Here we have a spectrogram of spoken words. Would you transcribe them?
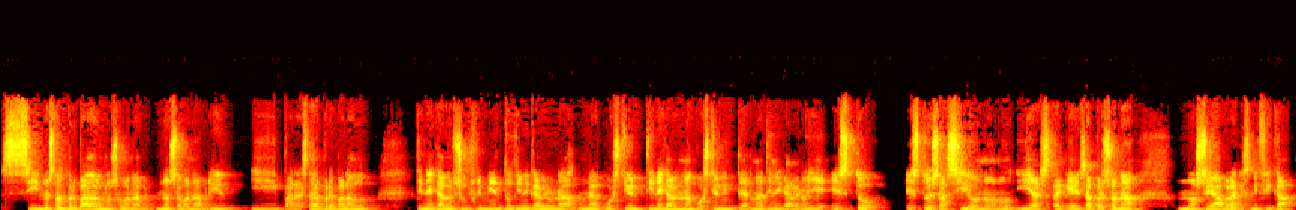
si no están preparados no se van a, no se van a abrir y para estar preparado tiene que haber sufrimiento, tiene que haber una, cuestión, tiene que haber una cuestión interna, tiene que haber, oye, esto, esto es así o no, ¿no? Y hasta que esa persona no se abra, ¿qué significa?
